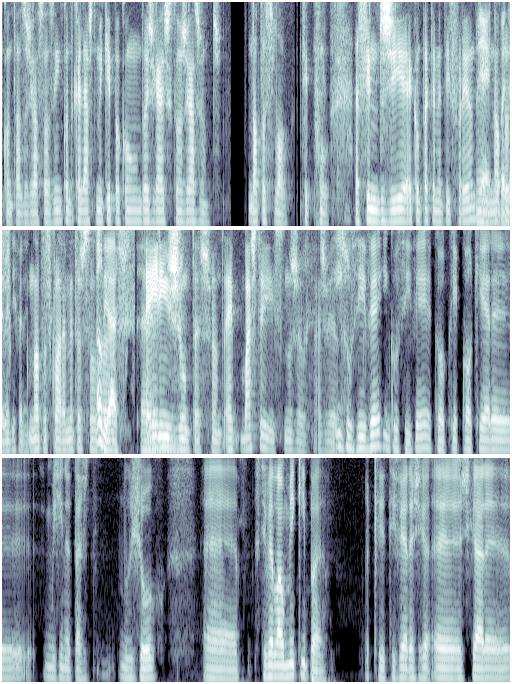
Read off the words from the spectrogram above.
quando estás a jogar sozinho, quando calhaste uma equipa com dois gajos que estão a jogar juntos. Nota-se logo. Tipo, a sinergia é completamente diferente É, e nota-se nota-se claramente as pessoas a- Aliás, a, irem hum, juntas. Pronto, é, basta isso no jogo, às vezes. Inclusive, inclusive qualquer, qualquer eh, imagina, estás no jogo, eh, se tiver lá uma equipa que tiver a, joga- a jogar eh,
